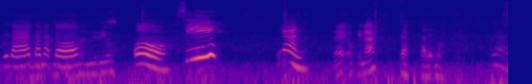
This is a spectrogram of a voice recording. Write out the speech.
Di ba? Tama to. Rio. Oh, see? Yan. Eh, okay na? Ito, tali mo. Yan.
